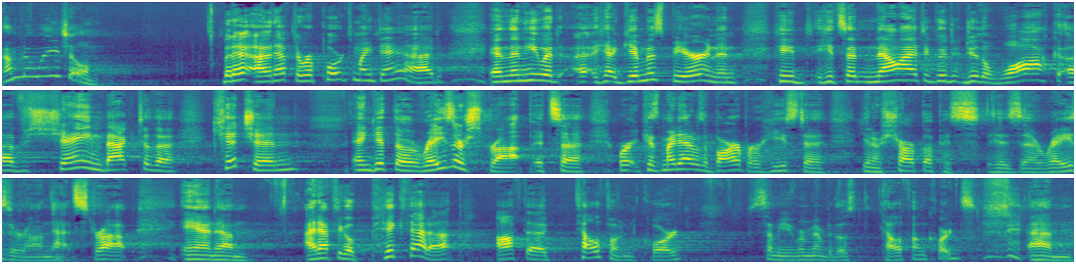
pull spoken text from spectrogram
I'm no angel. But I would have to report to my dad, and then he would uh, he'd give him his beer, and then he'd, he'd said, Now I have to go do the walk of shame back to the kitchen and get the razor strop. It's a, because my dad was a barber, he used to, you know, sharp up his, his uh, razor on that strop. And um, I'd have to go pick that up off the telephone cord some of you remember those telephone cords. Um,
